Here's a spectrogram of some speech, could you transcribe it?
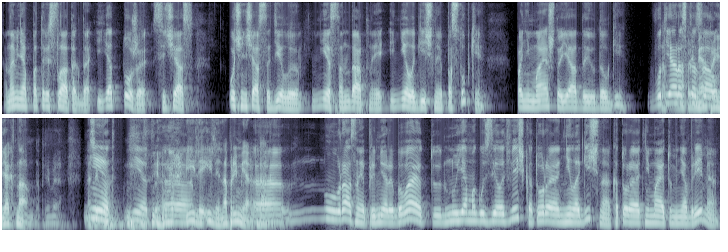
она меня потрясла тогда. И я тоже сейчас очень часто делаю нестандартные и нелогичные поступки, понимая, что я отдаю долги. Вот я Например, рассказал... придя к нам, например. На Нет, нет. э, Или, или, например? Э, Ну, разные примеры бывают. Ну, я могу сделать вещь, которая нелогична, которая отнимает у меня время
